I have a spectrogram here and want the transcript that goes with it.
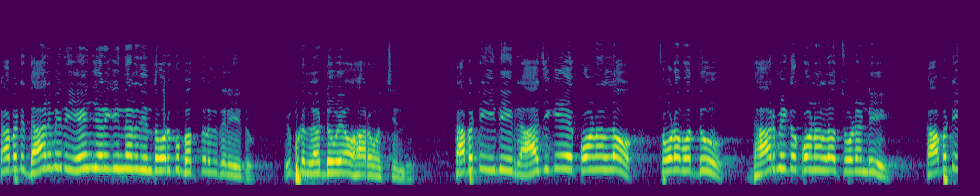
కాబట్టి దాని మీద ఏం జరిగిందనేది ఇంతవరకు భక్తులకు తెలియదు. ఇప్పుడు లడ్డు వ్యవహారం వచ్చింది. కాబట్టి ఇది రాజకీయ కోణంలో చూడవద్దు ధార్మిక కోణంలో చూడండి. కాబట్టి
